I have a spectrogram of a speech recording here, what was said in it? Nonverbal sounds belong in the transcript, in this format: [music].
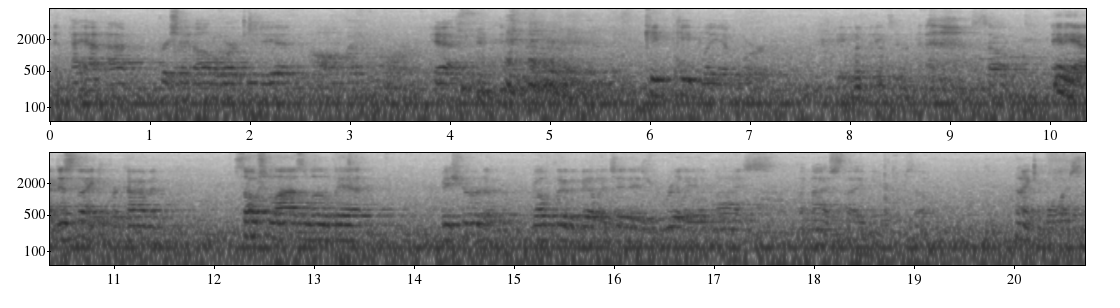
And Pat, I appreciate all the work you did. Yeah. [laughs] Keep, keep Lee at work. He needs it. So anyhow, just thank you for coming. Socialize a little bit. Be sure to go through the village. It is really a nice, a nice thing here. So, thank you, boys.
